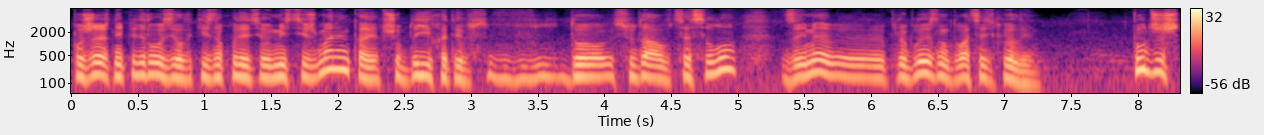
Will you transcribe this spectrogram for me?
пожежний підрозділ, який знаходиться в місті Жмеренка, щоб доїхати до, сюди, в це село, займе е, приблизно 20 хвилин. Тут же ж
